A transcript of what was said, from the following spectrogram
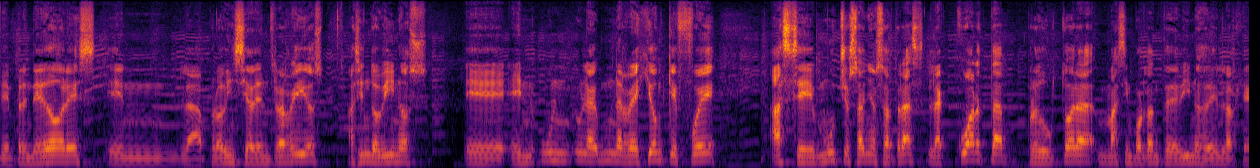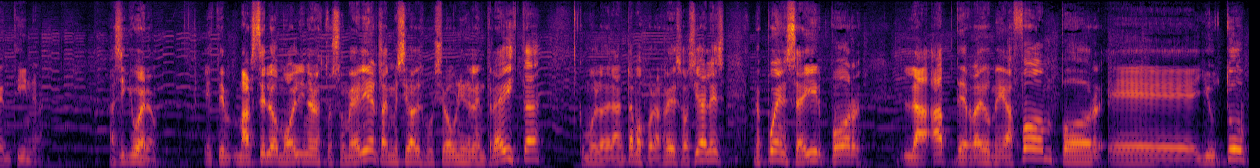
emprendedores en la provincia de Entre Ríos haciendo vinos en una región que fue hace muchos años atrás la cuarta productora más importante de vinos de la Argentina. Así que bueno, este Marcelo Molina, nuestro sommelier, también se va, a unir a la entrevista, como lo adelantamos por las redes sociales. Nos pueden seguir por la app de Radio Megafon, por eh, YouTube,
